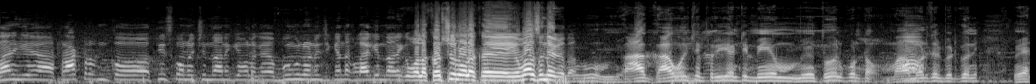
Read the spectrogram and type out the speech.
దానికి ట్రాక్టర్తో తీసుకొని వచ్చిన దానికి వాళ్ళకి భూమిలో నుంచి కిందకి లాగిన దానికి వాళ్ళ ఖర్చులు వాళ్ళకి ఇవ్వాల్సిందే కదా. మాకు కావాల్సిన ఫ్రీ అంటే మేము మేము తోలుకుంటాం. మా మనుషులు పెట్టుకొని మేము.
